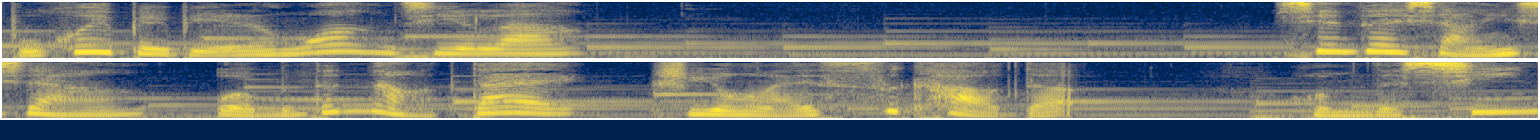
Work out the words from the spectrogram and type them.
不会被别人忘记啦。现在想一想，我们的脑袋是用来思考的。我们的心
